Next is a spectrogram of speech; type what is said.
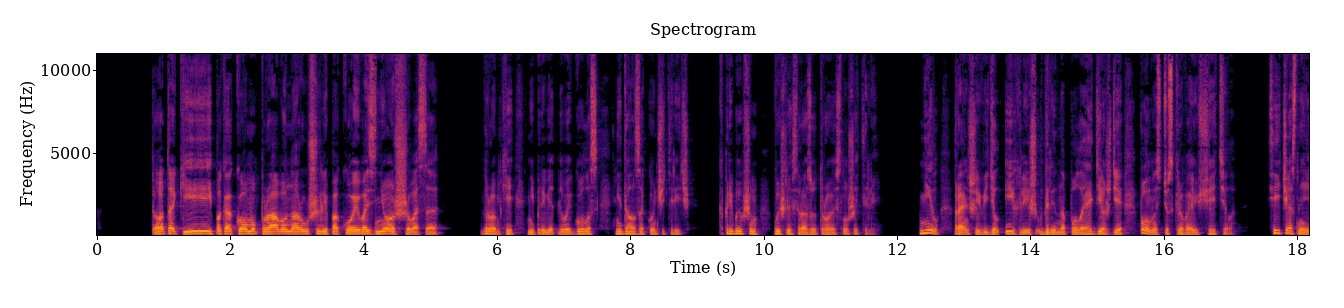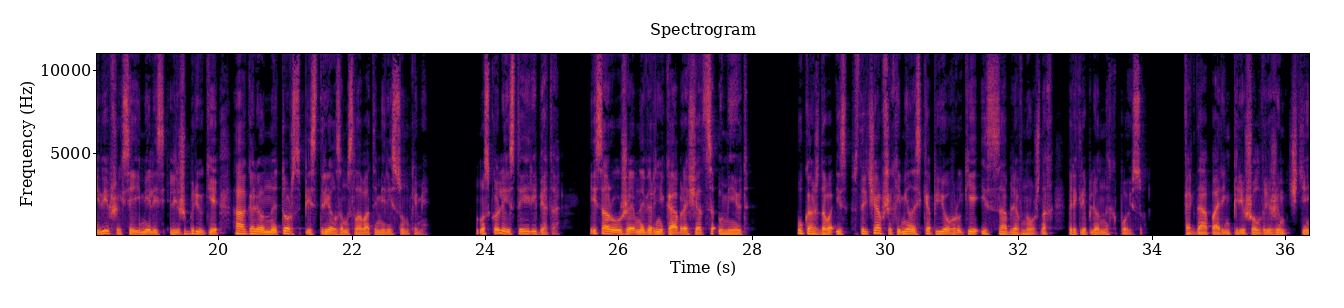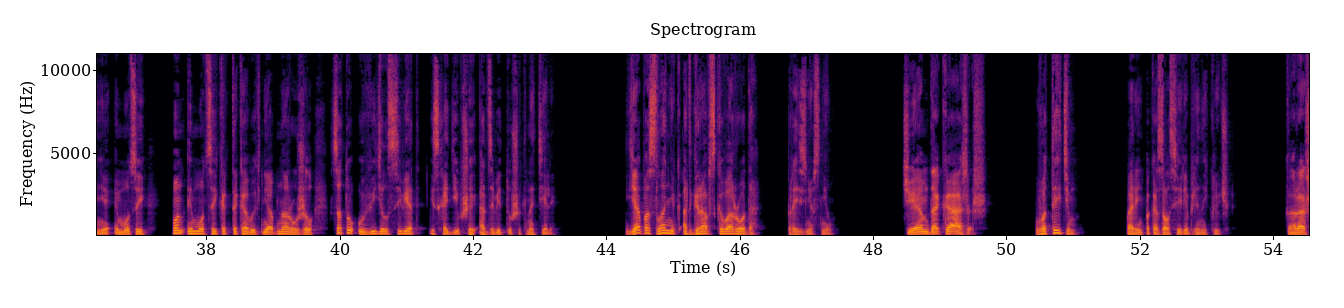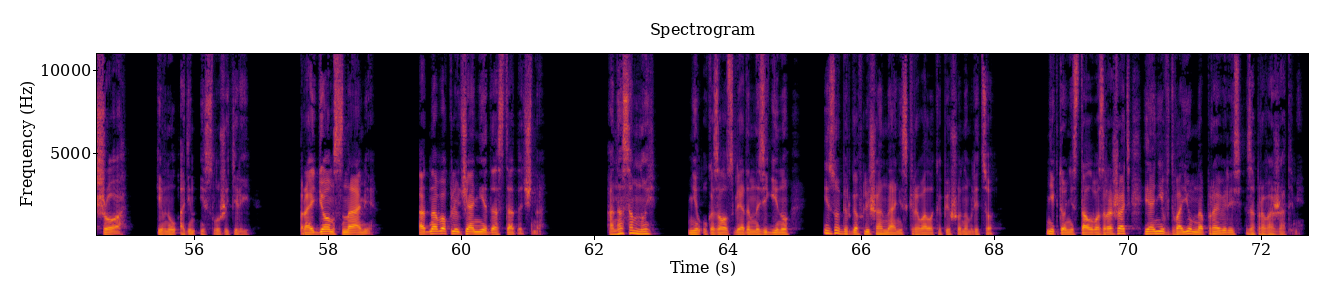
«То такие и по какому праву нарушили покой вознесшегося?» Громкий, неприветливый голос не дал закончить речь. К прибывшим вышли сразу трое служителей. Нил раньше видел их лишь в длиннополой одежде, полностью скрывающее тело. Сейчас на явившихся имелись лишь брюки, а оголенный торс пестрел замысловатыми рисунками. Мускулистые ребята. И с оружием наверняка обращаться умеют. У каждого из встречавших имелось копье в руке и сабля в ножнах, прикрепленных к поясу. Когда парень перешел в режим чтения эмоций, он эмоций как таковых не обнаружил, зато увидел свет, исходивший от завитушек на теле. «Я посланник от графского рода», — произнес Нил. «Чем докажешь?» «Вот этим», — парень показал серебряный ключ. «Хорошо», — кивнул один из служителей. «Пройдем с нами. Одного ключа недостаточно». «Она со мной», Нил указал взглядом на Зигину. Из обергов лишь она не скрывала капюшоном лицо. Никто не стал возражать, и они вдвоем направились за провожатыми.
